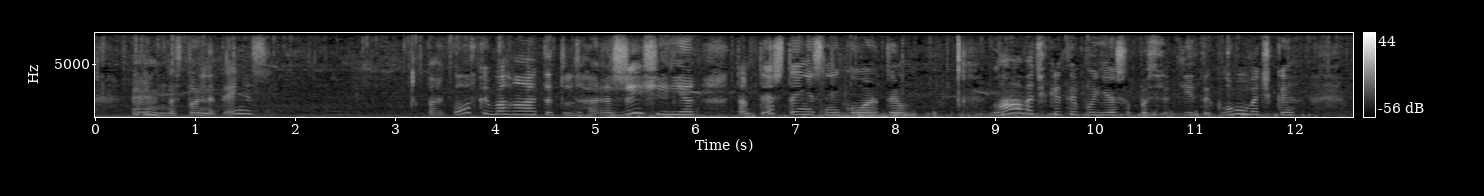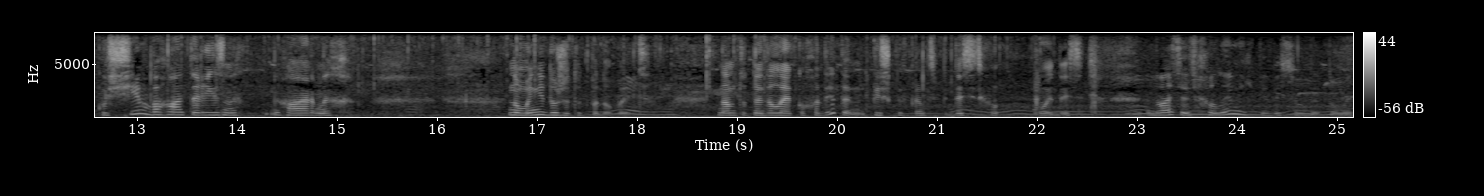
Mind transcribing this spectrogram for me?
настольний теніс. Парковки багато, тут гаражі ще є, там теж тенісні корти, лавочки, типу, є, щоб посидіти, клумбочки, кущів багато різних гарних. Ну, мені дуже тут подобається. Нам тут недалеко ходити, пішки, в принципі, 10 хвилин. Ой, 10. 20 хвилин йти до сюди, то ми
